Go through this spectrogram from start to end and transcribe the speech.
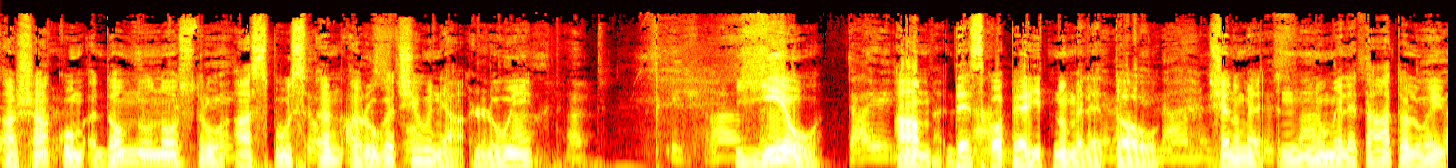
așa cum Domnul nostru a spus în rugăciunea lui, eu am descoperit numele tău, și anume numele Tatălui,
